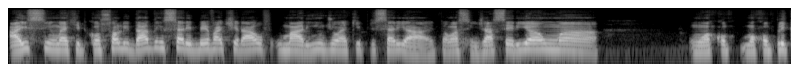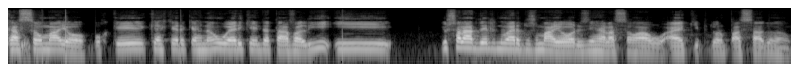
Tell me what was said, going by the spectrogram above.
aí sim, uma equipe consolidada em Série B vai tirar o, Marinho de uma equipe de Série A. Então, assim, já seria uma, uma, uma complicação maior, porque, quer queira, quer não, o Eric ainda estava ali e, e, o salário dele não era dos maiores em relação ao, à equipe do ano passado, não.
